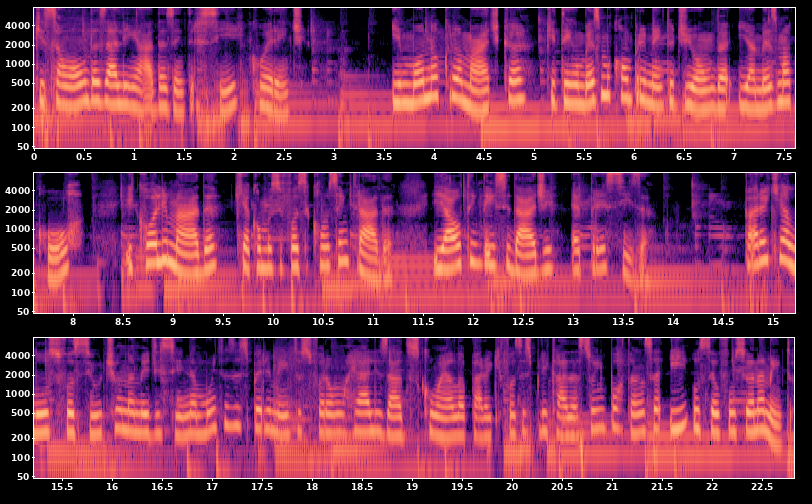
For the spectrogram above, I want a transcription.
que são ondas alinhadas entre si, coerente, e monocromática, que tem o mesmo comprimento de onda e a mesma cor, e colimada, que é como se fosse concentrada, e alta intensidade é precisa. Para que a luz fosse útil na medicina, muitos experimentos foram realizados com ela para que fosse explicada a sua importância e o seu funcionamento,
